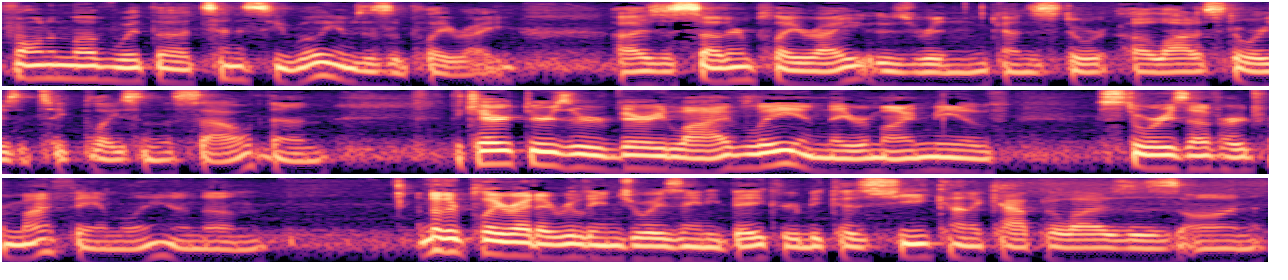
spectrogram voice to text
fallen in love with uh, Tennessee Williams as a playwright. Uh, he's a Southern playwright who's written kinds of story, a lot of stories that take place in the South, and the characters are very lively, and they remind me of stories I've heard from my family. And um, another playwright I really enjoy is Annie Baker because she kind of capitalizes on.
